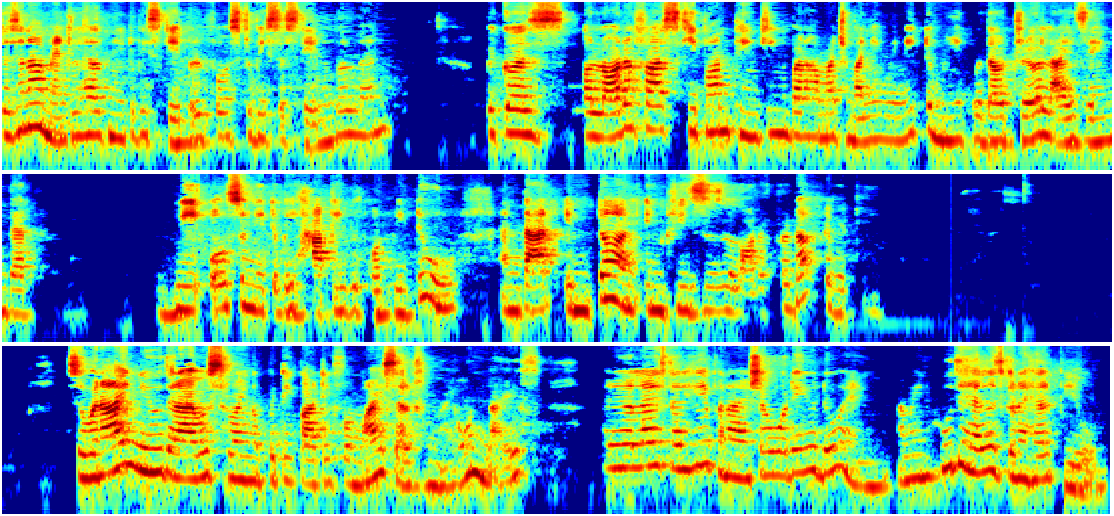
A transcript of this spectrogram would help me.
Doesn't our mental health need to be stable for us to be sustainable then? Because a lot of us keep on thinking about how much money we need to make without realizing that we also need to be happy with what we do and that in turn increases a lot of productivity so when i knew that i was throwing a pity party for myself in my own life i realized that hey Benaisha what are you doing i mean who the hell is going to help you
